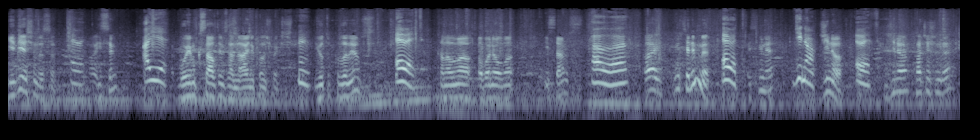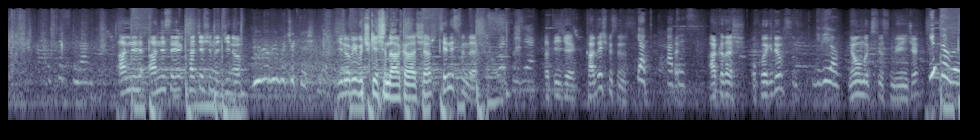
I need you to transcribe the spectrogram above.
7 yaşındasın. Evet. O isim? Ayı. Boyumu kısaltayım seninle aynı konuşmak için. YouTube kullanıyor musun? Evet. Kanalıma abone olma ister misin? Evet. Ay bu senin mi? Evet. İsmi ne? Cino. Cino. Evet. Cino kaç yaşında? Anne, annesi kaç yaşında Cino? Cino bir buçuk yaşında. Cino bir buçuk yaşında arkadaşlar. Senin ismin de? Hatice. Hatice. Kardeş misiniz? Yok. Ateş. Arkadaş okula gidiyor musun? Gidiyorum. Ne olmak istiyorsun büyüyünce? YouTuber.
